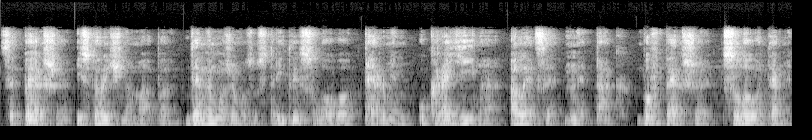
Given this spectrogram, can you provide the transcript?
це перша історична мапа, де ми можемо зустріти слово термін Україна. Але це не так, бо вперше слово термін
